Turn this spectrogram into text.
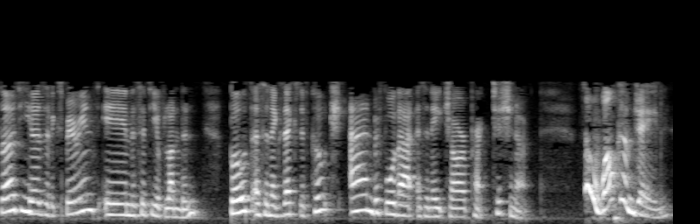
30 years of experience in the City of London, both as an executive coach and before that as an HR practitioner. So, welcome, Jane.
